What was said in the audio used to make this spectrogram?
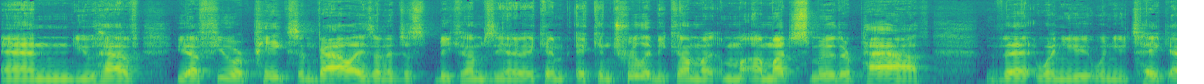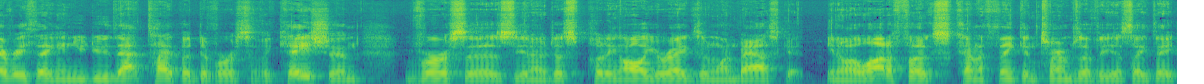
and you have you have fewer peaks and valleys, and it just becomes you know it can it can truly become a, a much smoother path that when you when you take everything and you do that type of diversification versus you know just putting all your eggs in one basket. You know a lot of folks kind of think in terms of it's like they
